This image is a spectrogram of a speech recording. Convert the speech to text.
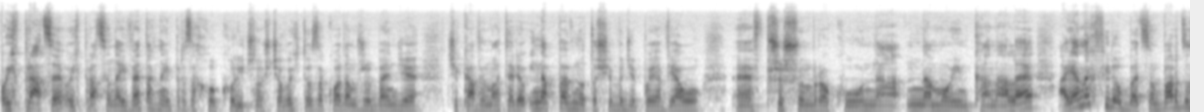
o ich pracę, o ich pracę na eventach, na imprezach okolicznościowych. I to zakładam, że będzie ciekawy materiał i na pewno to się będzie pojawiało e, w przyszłym roku na, na moim kanale. A ja na chwilę obecną bardzo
